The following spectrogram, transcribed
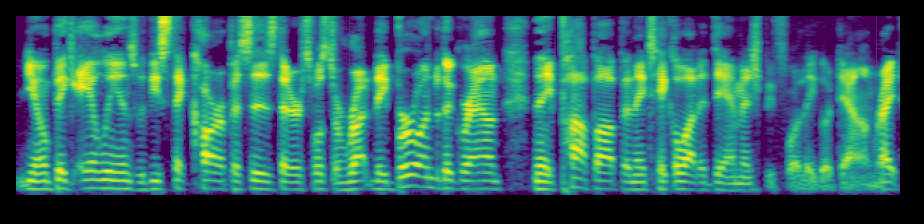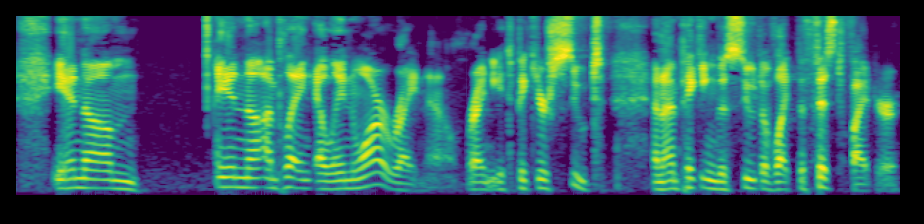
you know big aliens with these thick carapaces that are supposed to run. They burrow under the ground, and they pop up, and they take a lot of damage before they go down, right? In um, in uh, I'm playing L.A. Noire right now, right? And you get to pick your suit, and I'm picking the suit of like the fist fighter,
